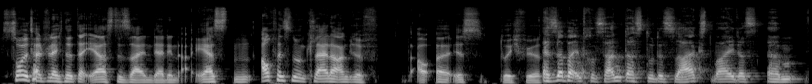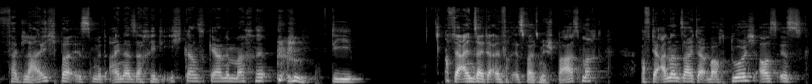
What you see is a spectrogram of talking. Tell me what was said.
sollte halt vielleicht nicht der Erste sein, der den ersten, auch wenn es nur ein kleiner Angriff ist, durchführt. Es ist aber interessant, dass du das sagst, weil das ähm, vergleichbar ist mit einer Sache, die ich ganz gerne mache, die auf der einen Seite einfach ist, weil es mir Spaß macht, auf der anderen Seite aber auch durchaus ist,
